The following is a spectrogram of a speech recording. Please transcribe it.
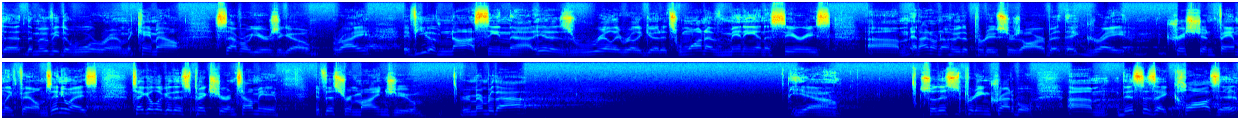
the, the movie The War Room? It came out several years ago, right? If you have not seen that, it is really, really good. It's one of many in a series. Um, and I don't know who the producers are, but great Christian family films. Anyways, take a look at this picture and tell me if this reminds you. Remember that? Yeah. So this is pretty incredible. Um, this is a closet,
